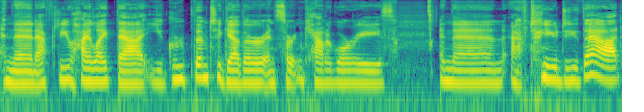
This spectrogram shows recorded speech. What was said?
And then after you highlight that, you group them together in certain categories. And then after you do that,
